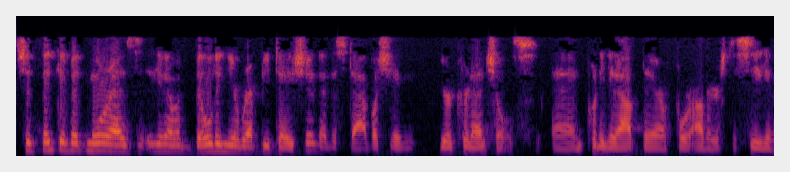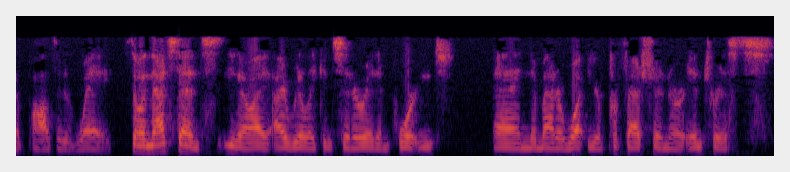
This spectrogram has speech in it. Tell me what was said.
should think of it more as, you know, building your reputation and establishing your credentials and putting it out there for others to see in a positive way. So in that sense, you know, I, I really consider it important and no matter what your profession or interests,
